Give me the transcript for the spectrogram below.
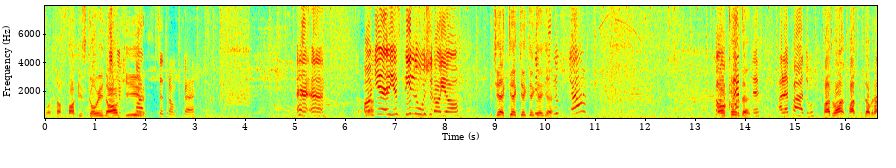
What the fuck is going on here? Chcę trąbkę. E, e. O nie, jest dinuś, Rojo! Gdzie, gdzie, gdzie, gdzie, gdzie, gdzie? Dinusia? O kurde. Konkretny, Ale padł. Padła? Padł? Dobra,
